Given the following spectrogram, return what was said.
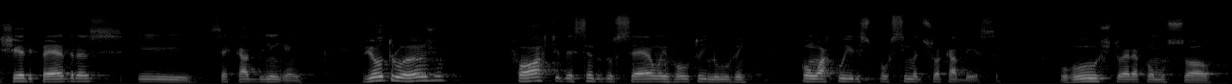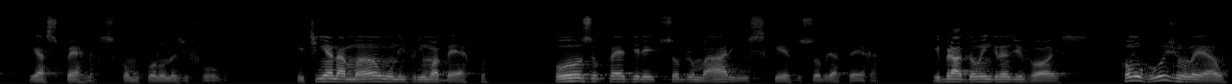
cheia de pedras e cercado de ninguém. Vi outro anjo forte descendo do céu, envolto em nuvem, com um arco-íris por cima de sua cabeça. O rosto era como o sol e as pernas como colunas de fogo. E tinha na mão um livrinho aberto Pôs o pé direito sobre o mar e o esquerdo sobre a terra, e bradou em grande voz, como ruge um leão.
